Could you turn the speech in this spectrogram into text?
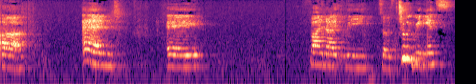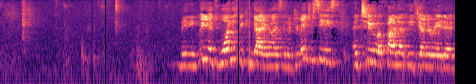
uh, and a finitely, so it's two ingredients. Main ingredients, one is we can diagonalize integer matrices, and two, a finitely generated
